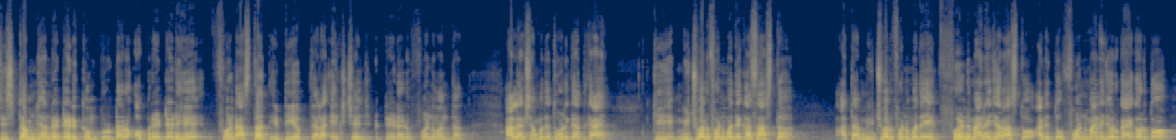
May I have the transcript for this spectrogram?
सिस्टम जनरेटेड कम्प्युटर ऑपरेटेड हे फंड असतात ई टी एफ त्याला एक्सचेंज ट्रेडेड फंड म्हणतात. आलक्षामध्ये थोडक्यात काय? की म्युच्युअल फंडमध्ये कसं असतं? आता म्युच्युअल फंडमध्ये एक फंड मॅनेजर असतो आणि तो फंड मॅनेजर काय करतो?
